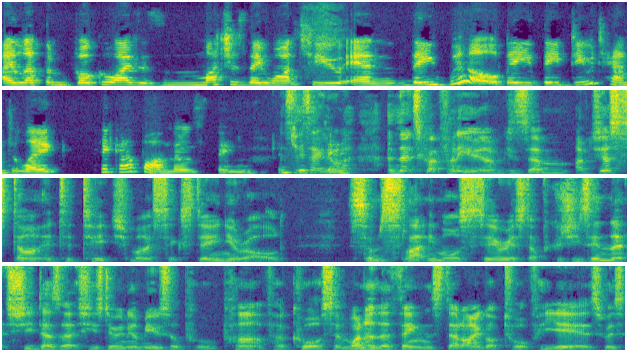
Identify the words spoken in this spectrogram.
I let them vocalize as much as they want to, and they will. They they do tend to like pick up on those things. Exactly right. And that's quite funny, you know, because um, I've just started to teach my 16 year old some slightly more serious stuff because she's in that she does a, she's doing a musical part of her course and one of the things that i got taught for years was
